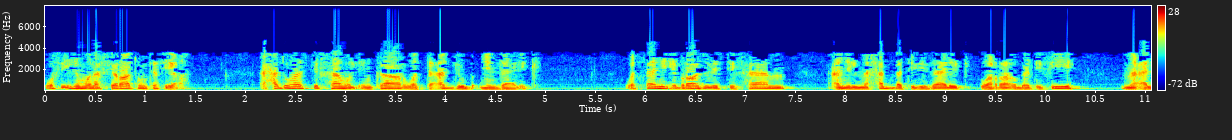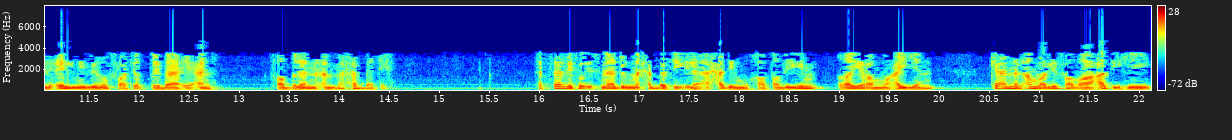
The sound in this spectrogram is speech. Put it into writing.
وفيه منفرات كثيرة. أحدها استفهام الإنكار والتعجب من ذلك. والثاني إبراز الاستفهام عن المحبة لذلك والرغبة فيه مع العلم بنفرة الطباع عنه فضلا عن محبته. الثالث إسناد المحبة إلى أحد المخاطبين غير معين. كأن الأمر لفظاعته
